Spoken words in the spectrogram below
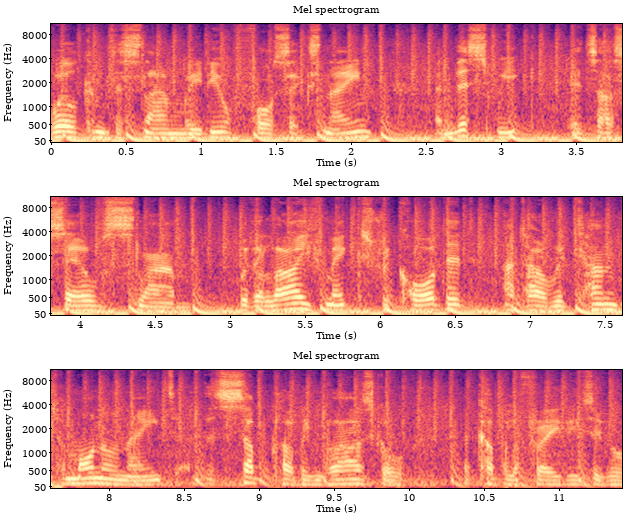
welcome to Slam Radio 469 and this week it's ourselves Slam with a live mix recorded at our return to mono night at the Sub Club in Glasgow a couple of Fridays ago.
